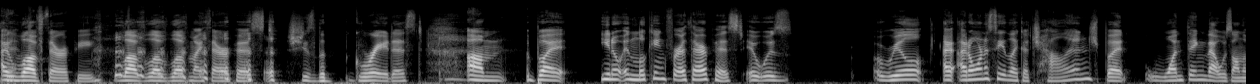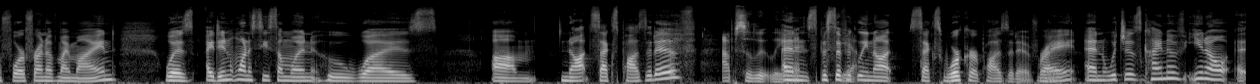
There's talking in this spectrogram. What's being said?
I love therapy. love, love, love my therapist. She's the greatest. Um, but you know, in looking for a therapist, it was a real I, I don't want to say like a challenge, but one thing that was on the forefront of my mind was I didn't want to see someone who was um not sex positive Absolutely. and specifically not sex worker positive, right? And which is kind of, you know, uh,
